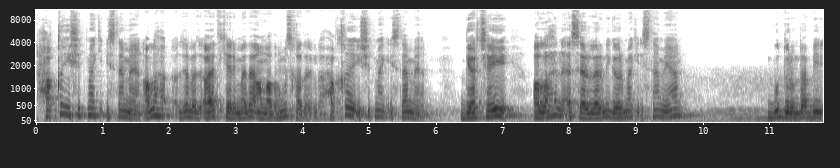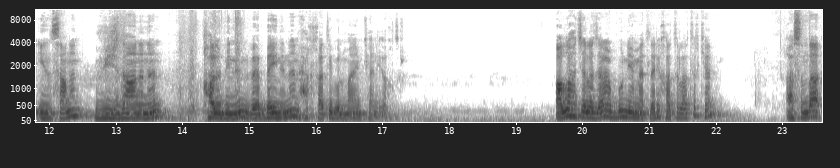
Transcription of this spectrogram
Hakkı işitmek istemeyen, Allah Celle ayet-i kerimede anladığımız kadarıyla hakkı işitmek istemeyen, gerçeği Allah'ın eserlerini görmek istemeyen bu durumda bir insanın vicdanının, kalbinin ve beyninin hakikati bulma imkanı yoktur. Allah Celle Celaluhu bu nimetleri hatırlatırken aslında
